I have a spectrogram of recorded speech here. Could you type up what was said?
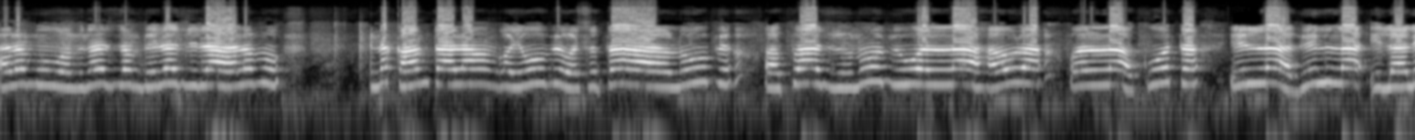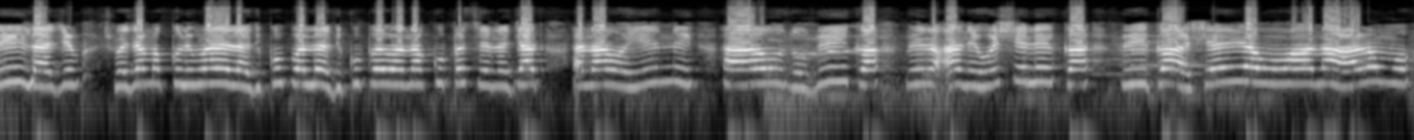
أعلمه ومن الذنب الذي لا أعلمه إنك أنت купила накупився недят, а на воїнний гауду віка, він ані вишеліка, віка, ще я на араму,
